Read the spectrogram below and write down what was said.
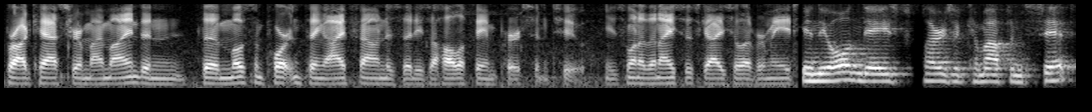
broadcaster in my mind, and the most important thing I found is that he's a Hall of Fame person too. He's one of the nicest guys you'll ever meet. In the olden days, players would come up and sit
